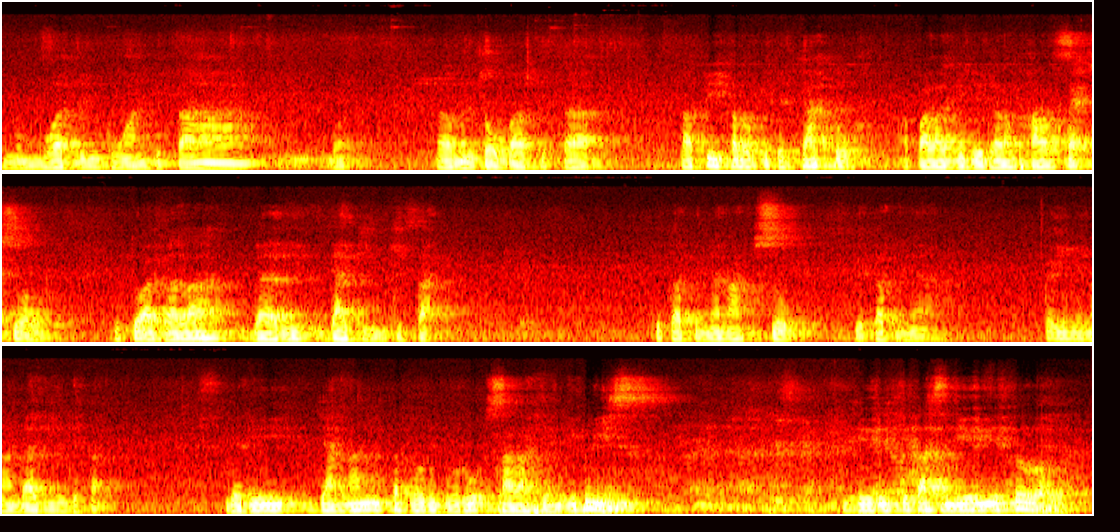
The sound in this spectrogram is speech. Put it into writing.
membuat lingkungan kita me- e, mencoba kita. Tapi kalau kita jatuh, apalagi di dalam hal seksual, itu adalah dari daging kita. Kita punya nafsu, kita punya keinginan daging kita. Jadi jangan terburu-buru salahin iblis. Diri kita sendiri itu loh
